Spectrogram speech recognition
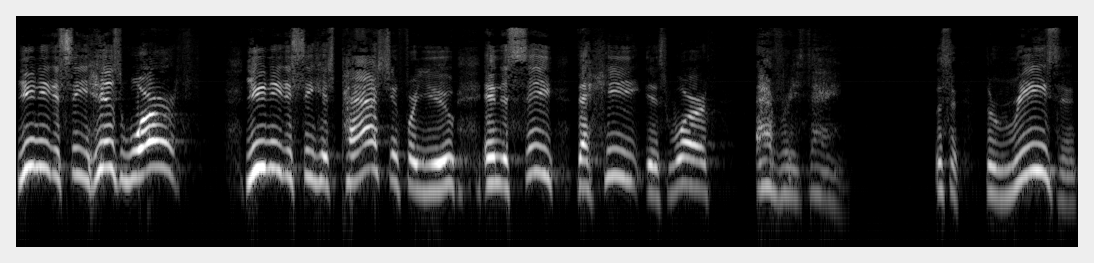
You need to see His worth. You need to see His passion for you and to see that He is worth everything. Listen, the reason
